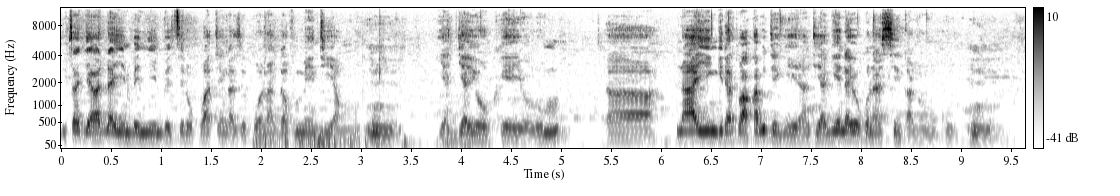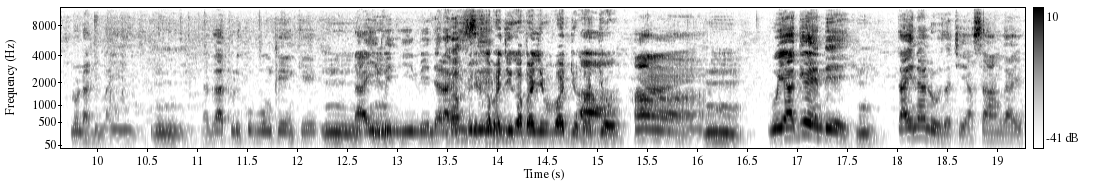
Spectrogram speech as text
musajja abadde ayimba enyimba ezira okuba ate nga zikoona gavumenti yammwe Mm. yajjayoko eyo olumu ah, n'ayingira twakabitegeera nti yagendayoko n'asisinkana omukulu Mm. ronald mayinji Mm. nagaa tuli ku bunkenke Mm, n'ayimba mm. enyimba endala afirika bagigabanyi bajjo bajjo Aha. Mm. we yagenda eyo Mm. talina ndowooza kyeyasangayo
